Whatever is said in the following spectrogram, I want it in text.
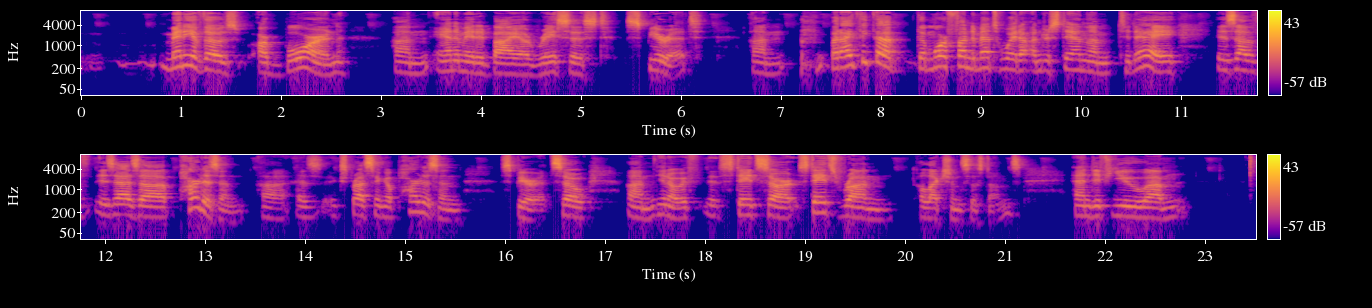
many of those are born um, animated by a racist spirit. Um, but I think the, the more fundamental way to understand them today is of is as a partisan, uh, as expressing a partisan spirit. So, um, you know, if, if, states are states run election systems, and if you um,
